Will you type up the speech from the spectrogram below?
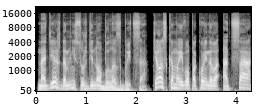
Надеждам не суждено было сбыться. Тезка моего покойного отца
